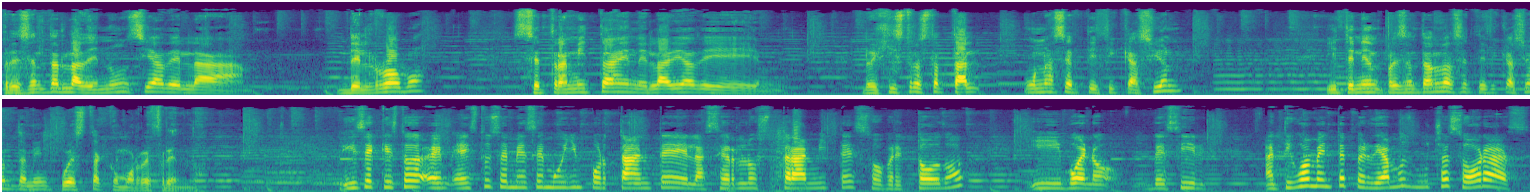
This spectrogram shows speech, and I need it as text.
presentan la denuncia de la, del robo se tramita en el área de registro estatal una certificación y teniendo, presentando la certificación también cuesta como refrendo. Dice que esto, em, esto se me hace muy importante, el hacer los trámites sobre todo. Y bueno, decir, antiguamente perdíamos muchas horas,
